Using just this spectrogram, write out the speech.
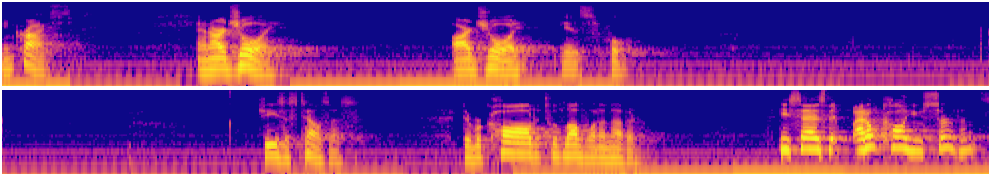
in Christ. And our joy, our joy is full. Jesus tells us that we're called to love one another. He says that I don't call you servants,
